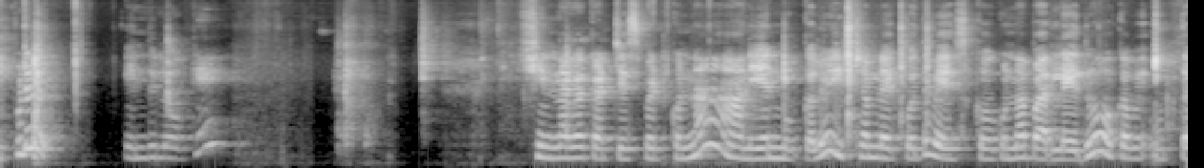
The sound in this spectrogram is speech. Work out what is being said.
ఇప్పుడు ఇందులోకి చిన్నగా కట్ చేసి పెట్టుకున్న ఆనియన్ ముక్కలు ఇష్టం లేకపోతే వేసుకోకుండా పర్లేదు. ఒక ఉత్త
